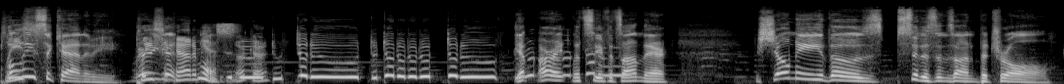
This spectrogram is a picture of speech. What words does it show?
Police, Academy. Very Police good. Academy. Yes. Okay. Yep. All right. Let's see if it's on there. Show me those citizens on patrol.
